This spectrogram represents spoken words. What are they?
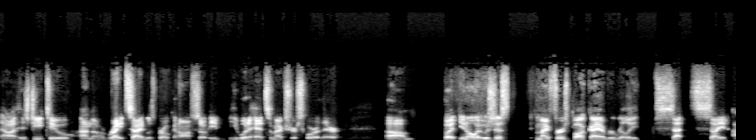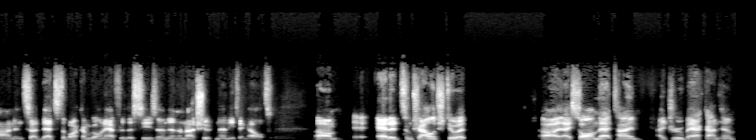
Uh, his G2 on the right side was broken off, so he he would have had some extra score there. Um, but you know, it was just my first buck I ever really set sight on and said that's the buck I'm going after this season, and I'm not shooting anything else. Um, added some challenge to it. Uh, I saw him that time. I drew back on him.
